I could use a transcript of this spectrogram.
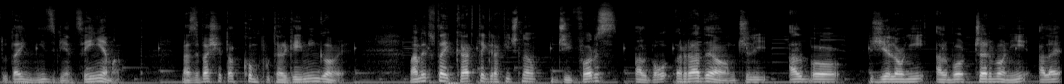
Tutaj nic więcej nie ma. Nazywa się to komputer gamingowy. Mamy tutaj kartę graficzną GeForce albo Radeon, czyli albo zieloni, albo czerwoni, ale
